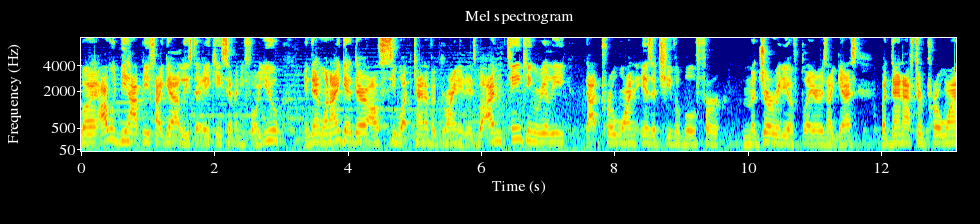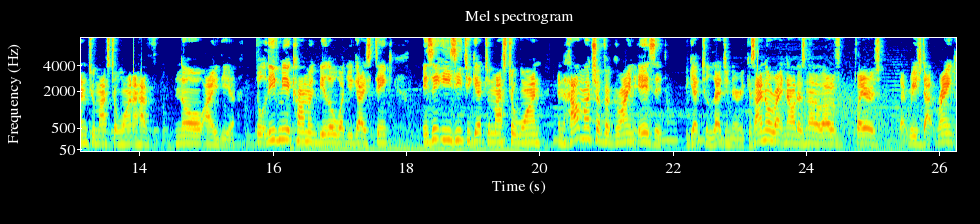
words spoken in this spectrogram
but I would be happy if I get at least the AK-74U and then when I get there I'll see what kind of a grind it is but I'm thinking really that Pro 1 is achievable for majority of players I guess. But then after Pro 1 to Master 1 I have no idea. So leave me a comment below what you guys think. Is it easy to get to Master 1 and how much of a grind is it to get to legendary? Because I know right now there's not a lot of players that reach that rank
